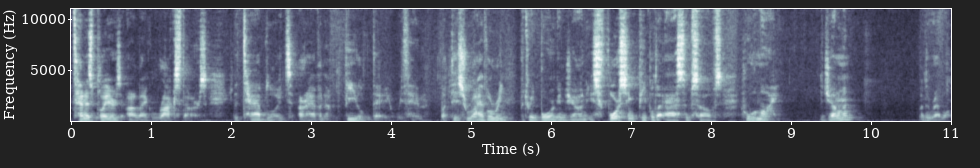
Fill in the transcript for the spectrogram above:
Tennis players are like rock stars. The tabloids are having a field day with him. But this rivalry between Borg and John is forcing people to ask themselves, who am I? The gentleman or the rebel?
